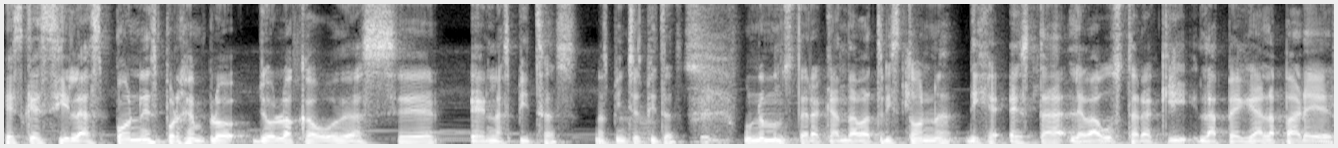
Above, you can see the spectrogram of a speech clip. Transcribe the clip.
es que si las pones, por ejemplo, yo lo acabo de hacer en las pizzas, las pinches pizzas, una monstera que andaba tristona, dije, esta le va a gustar aquí. La pegué a la pared,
